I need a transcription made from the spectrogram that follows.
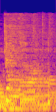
Bye.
